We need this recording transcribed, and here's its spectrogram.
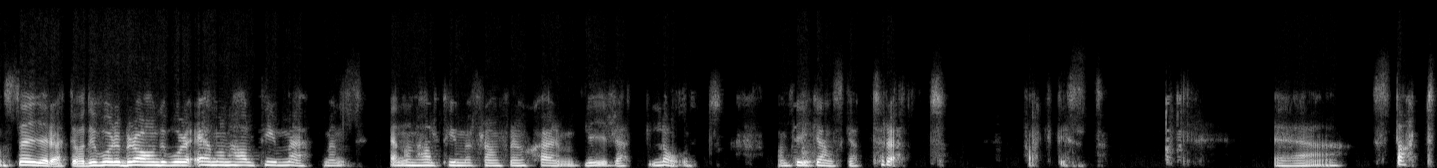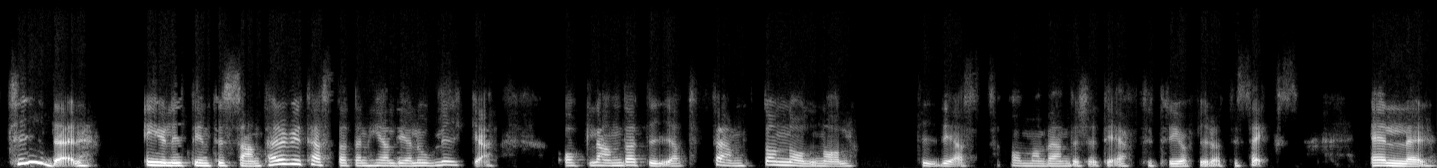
Man säger att ja, det vore bra om det vore en och en halv timme, men en och en halv timme framför en skärm blir rätt långt. Man blir ganska trött faktiskt. Eh, starttider är ju lite intressant. Här har vi testat en hel del olika och landat i att 15.00 tidigast om man vänder sig till F till 3 och 4 till 6 eller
